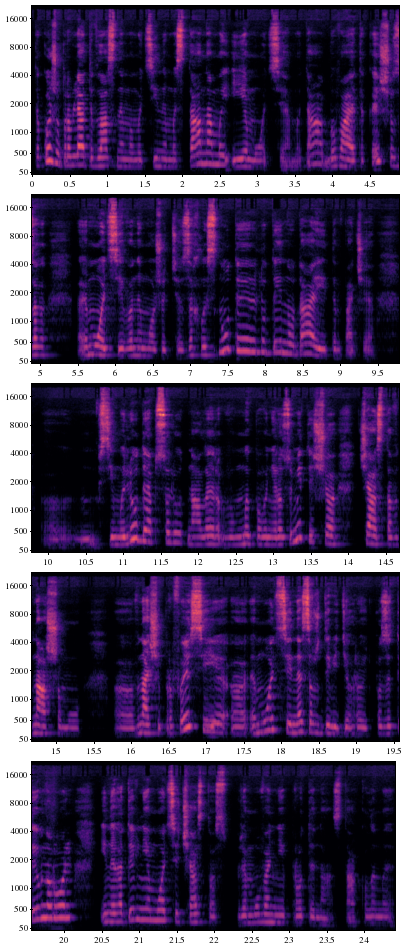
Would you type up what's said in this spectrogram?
Також управляти власними емоційними станами і емоціями. Да? Буває таке, що за емоції вони можуть захлиснути людину, да? і тим паче е, всі ми люди абсолютно, але ми повинні розуміти, що часто в нашому. е, В нашій професії е, емоції не завжди відіграють позитивну роль, і негативні емоції часто спрямовані проти нас, так? коли ми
